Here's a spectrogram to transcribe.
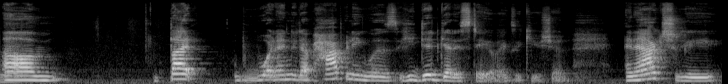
Um, but what ended up happening was he did get a stay of execution. And actually,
